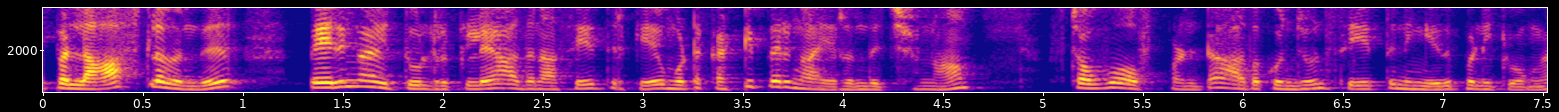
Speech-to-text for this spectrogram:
இப்போ லாஸ்ட்டில் வந்து பெருங்காயத்தூள் இருக்கு இல்லையா? அதை நான் சேர்த்துருக்கேன். உங்கள்கிட்ட கட்டி பெருங்காயம் இருந்துச்சுன்னா ஸ்டவ் ஆஃப் பண்ணிட்டு அதை கொஞ்சோண்டு சேர்த்து நீங்கள் இது பண்ணிக்கோங்க.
